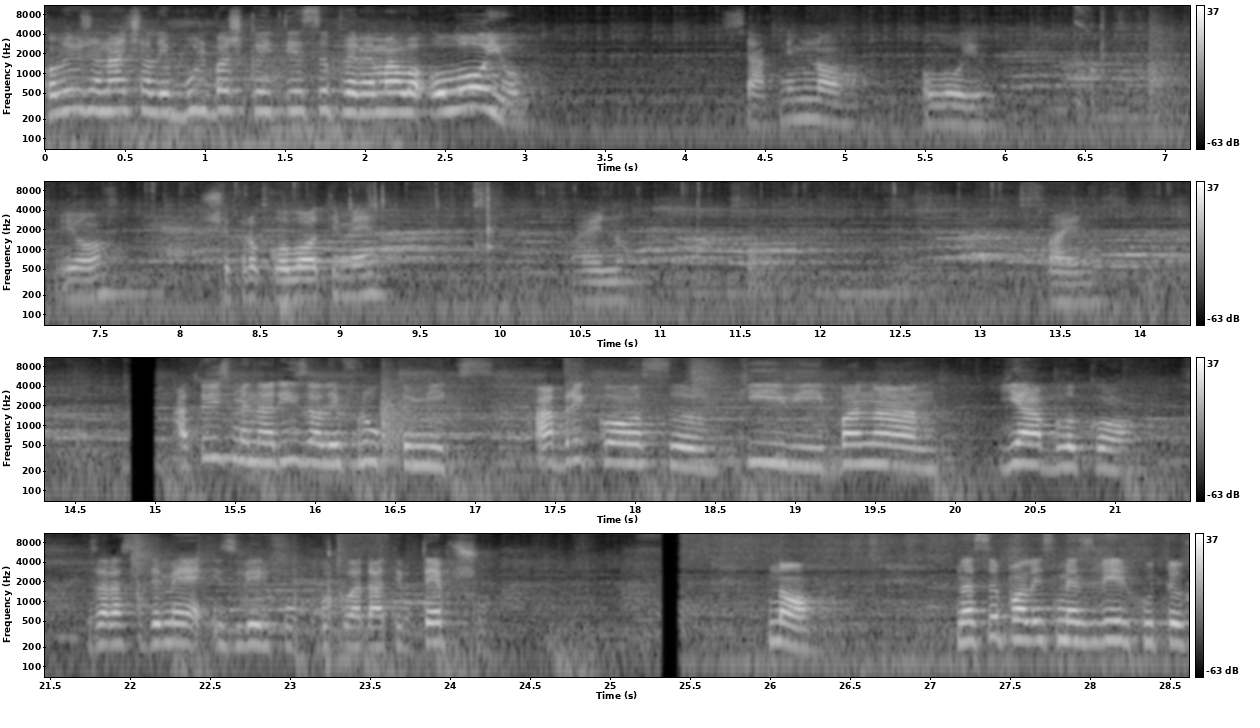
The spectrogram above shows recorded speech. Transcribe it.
Коли вже почали бульбашки йти, сиплемо мало олою. Так, немного олою. Йо, ще проколотимо. Файно. Файно. А тут ми нарізали фрукти мікс. Абрикос, ківі, банан, яблуко. Зараз йдемо зверху викладати в тепшу. Ну, насипали ми зверху тих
